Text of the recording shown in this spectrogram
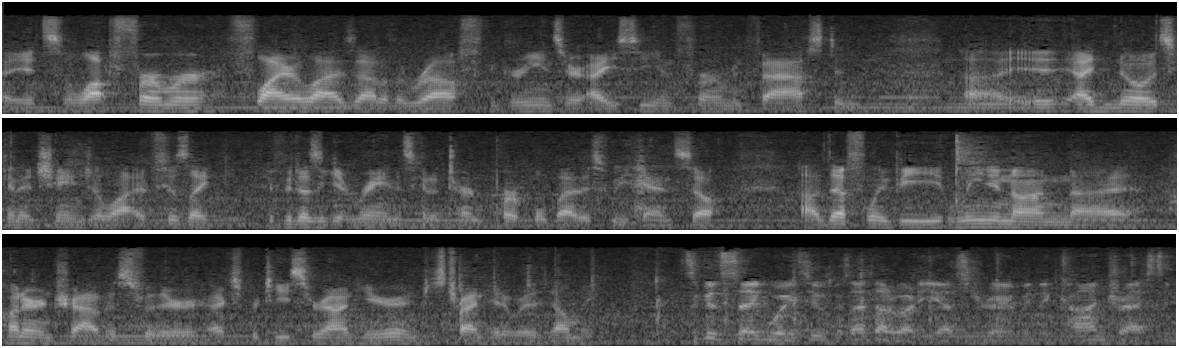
It's a lot firmer. Flyer lies out of the rough. The greens are icy and firm and fast, and uh, it, I know it's going to change a lot. It feels like if it doesn't get rain, it's going to turn purple by this weekend. So I'll definitely be leaning on uh, Hunter and Travis for their expertise around here and just try and hit it where they tell me. It's a good segue too because I thought about it yesterday. I mean, the contrast in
